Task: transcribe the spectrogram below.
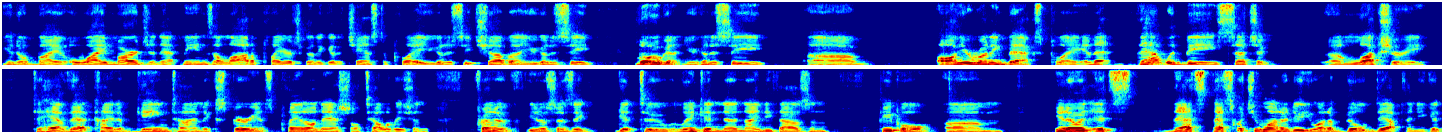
you know by a wide margin, that means a lot of players are going to get a chance to play. You're going to see Chuba, you're going to see Logan, you're going to see um, all your running backs play, and that that would be such a, a luxury to have that kind of game time experience playing on national television in front of you know as soon as they get to Lincoln, uh, ninety thousand people. Um, you know, it, it's that's that's what you want to do. You want to build depth, and you get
